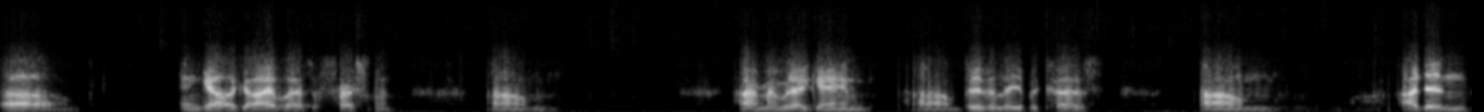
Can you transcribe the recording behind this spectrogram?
uh, in Gallagher as a freshman. Um, I remember that game um, vividly because um, I didn't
